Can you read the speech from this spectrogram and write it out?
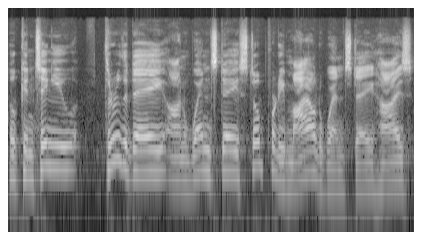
will continue through the day on Wednesday. Still pretty mild Wednesday. Highs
